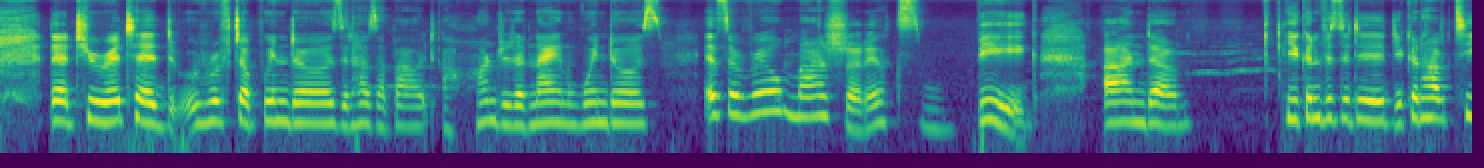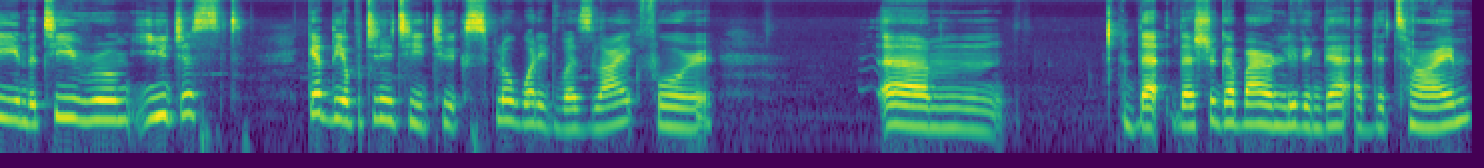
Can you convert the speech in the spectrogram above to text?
the turreted rooftop windows, it has about 109 windows. It's a real mansion, it's big. And um, you can visit it, you can have tea in the tea room. You just get the opportunity to explore what it was like for um the the sugar baron living there at the time.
